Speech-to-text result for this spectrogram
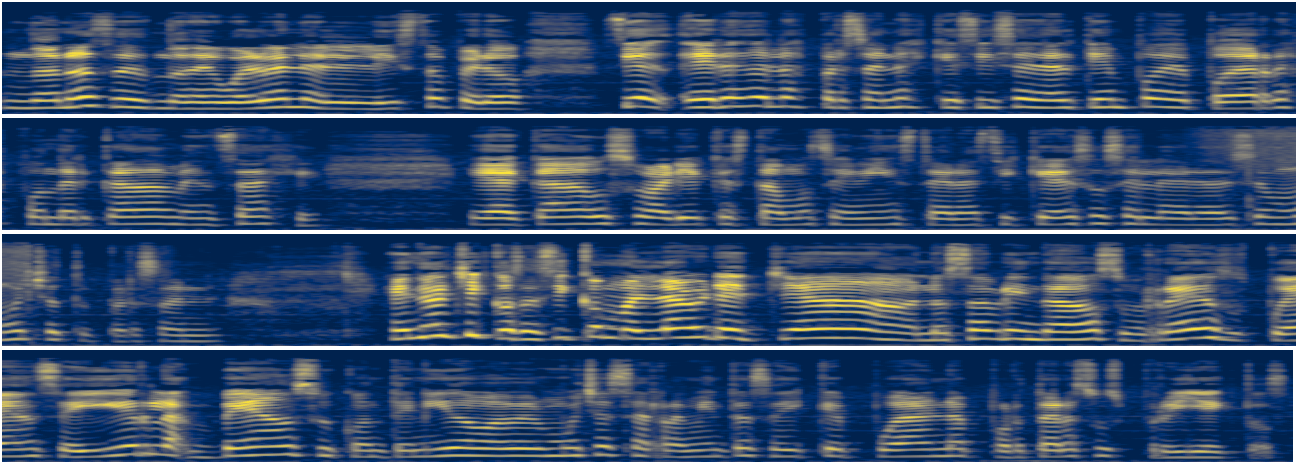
no nos, nos devuelven el listo, pero sí eres de las personas que sí se da el tiempo de poder responder cada mensaje a cada usuario que estamos en Instagram. Así que eso se le agradece mucho a tu persona. Genial chicos, así como Laura ya nos ha brindado sus redes, pueden seguirla, vean su contenido, va a haber muchas herramientas ahí que puedan aportar a sus proyectos.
